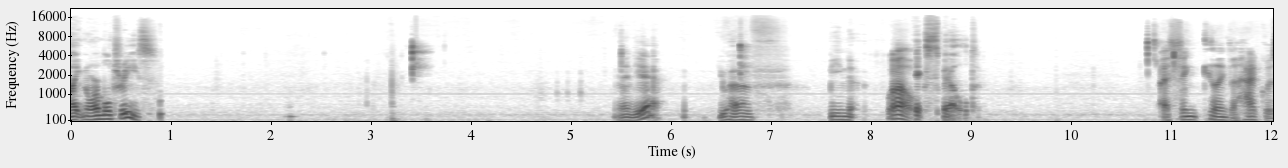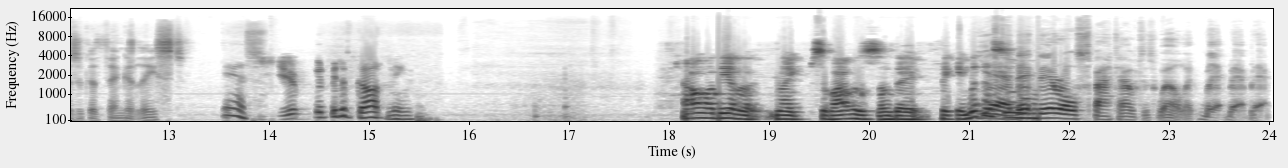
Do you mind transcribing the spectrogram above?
like normal trees. And yeah, you have been Well, expelled. I think killing the hag was a good thing at least. yes, Yep. good bit of gardening. How are the other like survivors? Are they thinking with us? Yeah, Or, they, they're all spat out as well, like blah blah blah.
